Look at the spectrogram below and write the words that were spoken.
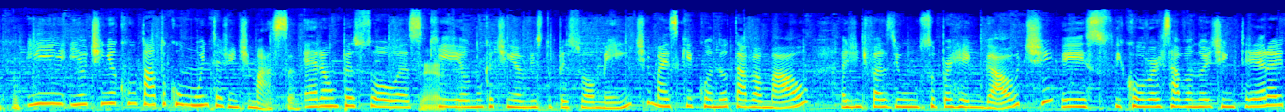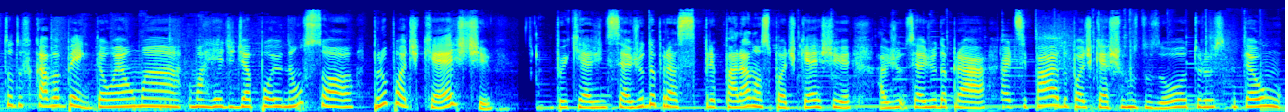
e, e eu tinha contato com muita gente massa. Eram pessoas Certo. que eu nunca tinha visto pessoalmente, mas que quando eu tava mal, a gente fazia um super hangout e, e conversava a noite inteira e tudo ficava bem. Então é uma, uma rede de apoio não só pro podcast, porque a gente se ajuda para preparar nosso podcast, se ajuda para participar do podcast uns dos outros. Então,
